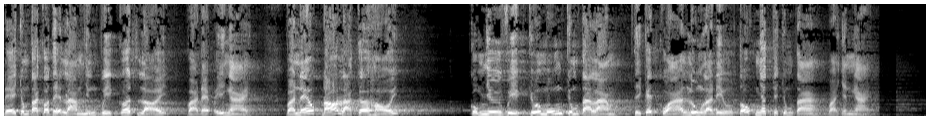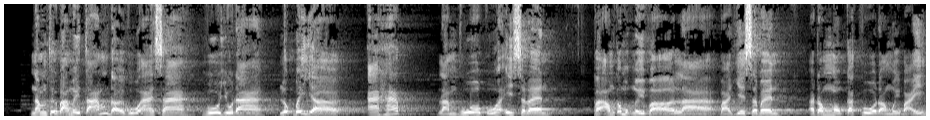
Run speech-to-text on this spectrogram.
để chúng ta có thể làm những việc có ích lợi và đẹp ý ngài và nếu đó là cơ hội cũng như việc Chúa muốn chúng ta làm thì kết quả luôn là điều tốt nhất cho chúng ta và danh Ngài. Năm thứ 38 đời vua Asa, vua Juda, lúc bấy giờ Ahab làm vua của Israel và ông có một người vợ là bà Jezebel ở trong một các vua đoạn 17.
